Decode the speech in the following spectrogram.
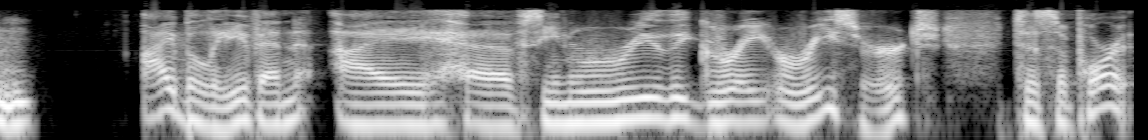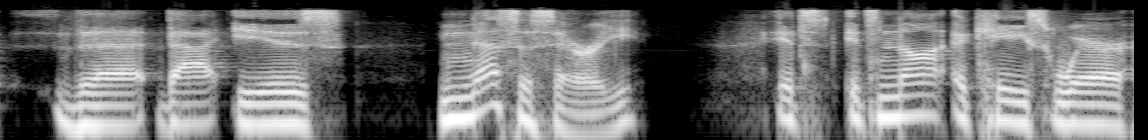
Mhm. I believe, and I have seen really great research to support that that is necessary. It's it's not a case where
